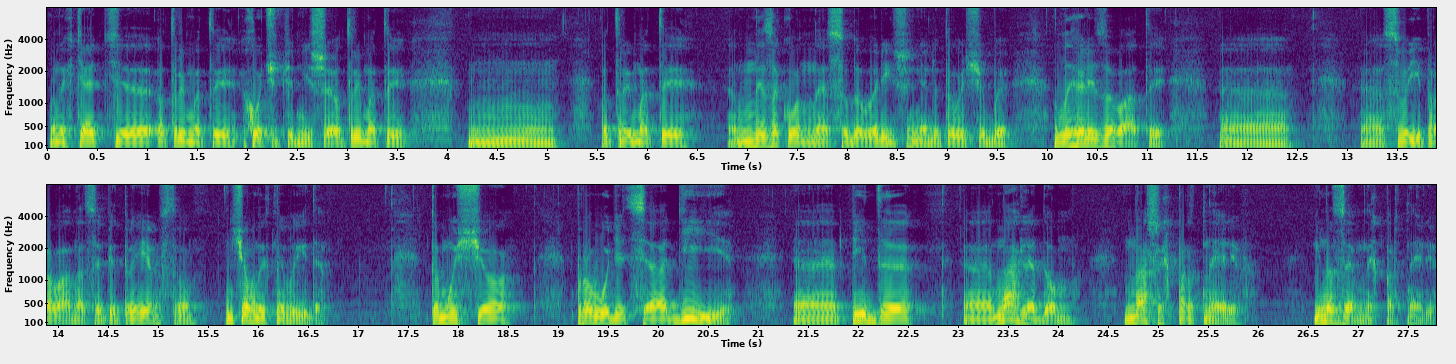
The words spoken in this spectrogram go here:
Вони хочуть отримати, хочуть вірніше, отримати, отримати незаконне судове рішення для того, щоб легалізувати е, е, свої права на це підприємство. Нічого в них не вийде. Тому що проводяться дії е, під е, наглядом наших партнерів, іноземних партнерів.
